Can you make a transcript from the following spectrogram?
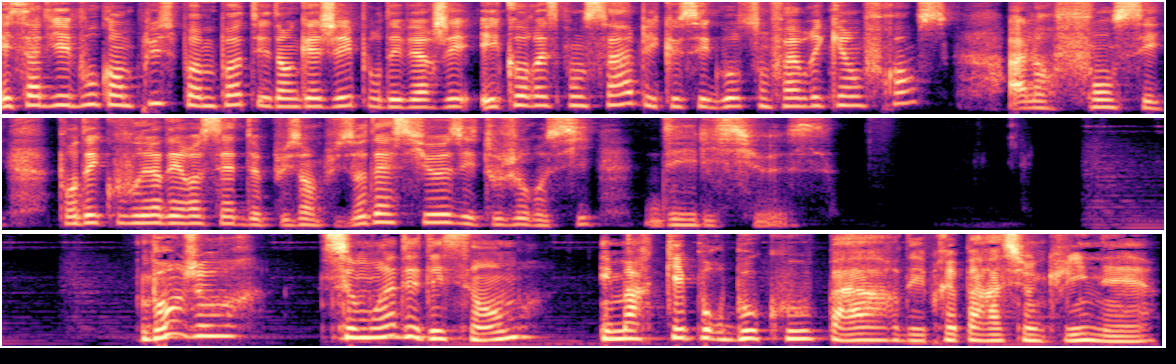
Et saviez-vous qu'en plus Pompot est engagé pour des vergers éco-responsables et que ces gourdes sont fabriquées en France? Alors foncez pour découvrir des recettes de plus en plus audacieuses et toujours aussi délicieuses. Bonjour Ce mois de décembre est marqué pour beaucoup par des préparations culinaires,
